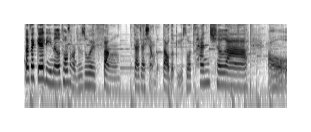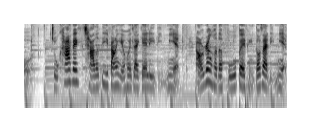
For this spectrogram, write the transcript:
那在 galley 呢，通常就是会放大家想得到的，比如说餐车啊，然后煮咖啡茶的地方也会在 galley 里面，然后任何的服务备品都在里面。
